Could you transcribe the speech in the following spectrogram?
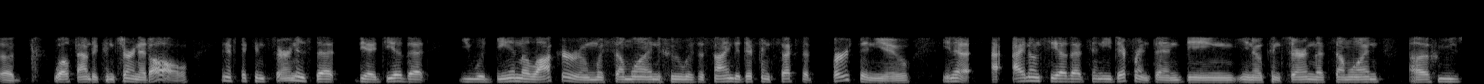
a well-founded concern at all. And if the concern is that the idea that you would be in the locker room with someone who was assigned a different sex at birth than you, you know, I, I don't see how that's any different than being, you know, concerned that someone uh, who's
